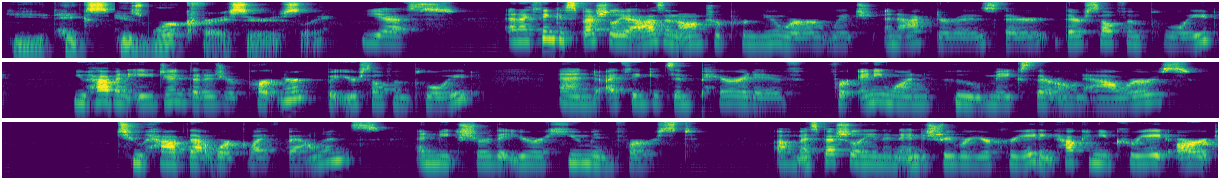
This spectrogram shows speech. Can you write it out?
he takes his work very seriously. Yes. And I think especially as an entrepreneur, which an actor is, they're they're self-employed you have an agent that is your partner, but you're self employed. And I think it's imperative for anyone who makes their own hours to have that work life balance and make sure that you're a human first, um, especially in an industry where you're creating. How can you create art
